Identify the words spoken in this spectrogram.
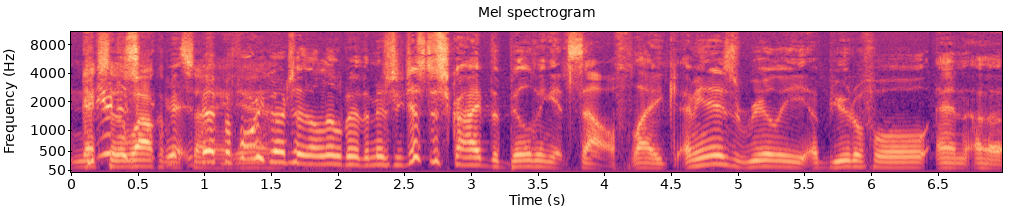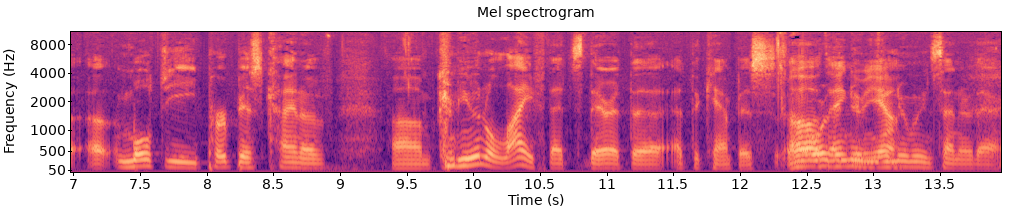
next to the just- welcome but sign. Before we go into a little bit of the ministry, just describe the building itself. Like, I mean, it is really a beautiful and a, a multi-purpose kind of um, communal life that's there at the at the campus. uh, Oh, or thank the, you, yeah. Newman Center there.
